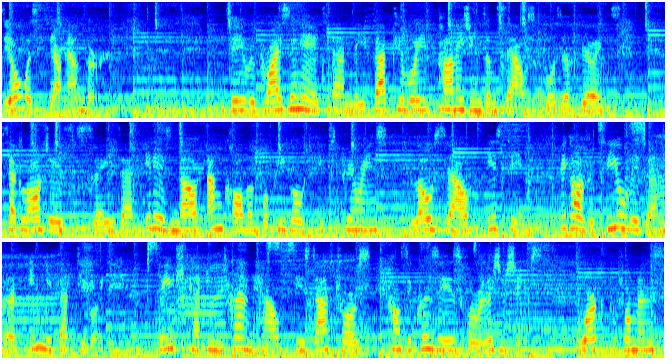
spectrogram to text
deal with their anger. They repressing it and effectively punishing themselves for their feelings. Psychologists say that it is not uncommon for people to experience low self-esteem because they deal with anger ineffectively, which can in turn have disastrous consequences for relationships, work performance,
